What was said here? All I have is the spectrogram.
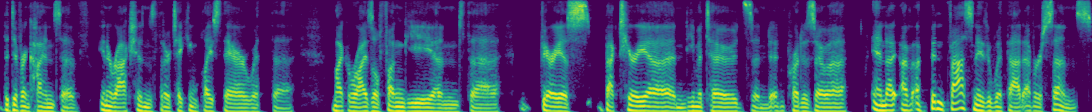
the different kinds of interactions that are taking place there with the mycorrhizal fungi and the various bacteria and nematodes and, and protozoa. And I, have I've been fascinated with that ever since.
